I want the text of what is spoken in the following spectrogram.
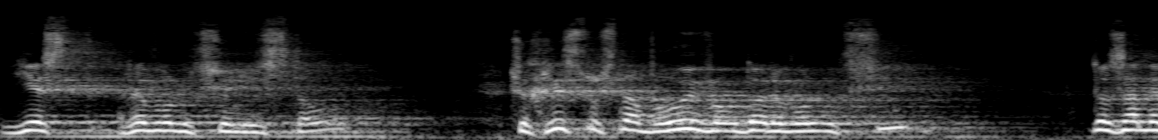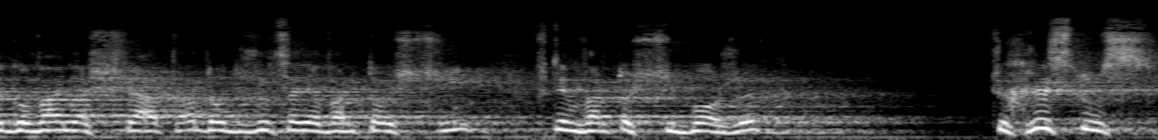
jest rewolucjonistą? Czy Chrystus nawoływał do rewolucji, do zanegowania świata, do odrzucenia wartości, w tym wartości Bożych? Czy Chrystus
